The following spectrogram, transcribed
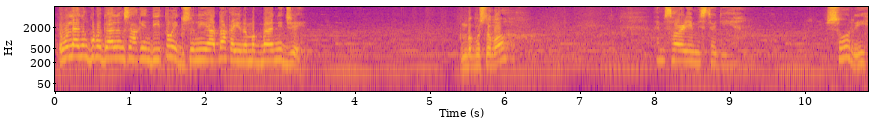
Eh wala nang gumagalang sa akin dito eh. Gusto niya yata kayo na mag-manage eh. Kung ba gusto mo? I'm sorry, Mr. D. Sorry.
